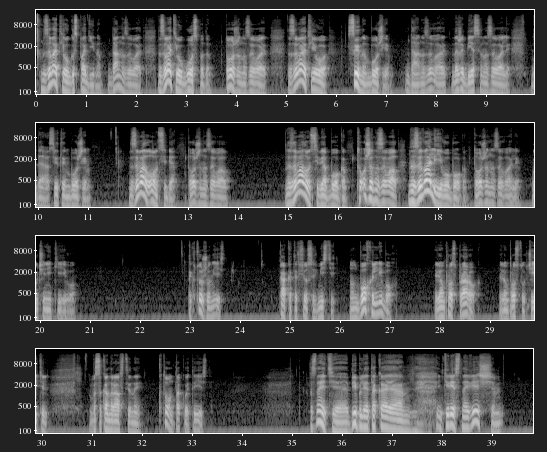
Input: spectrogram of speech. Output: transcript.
Называет его господином? Да, называет. Называет его Господом? Тоже называют. Называют его Сыном Божьим? Да, называют. Даже бесы называли. Да, Святым Божьим. Называл он себя? Тоже называл. Называл он себя Богом? Тоже называл. Называли его Богом? Тоже называли ученики его. Так кто же он есть? Как это все совместить? Он Бог или не Бог? Или он просто пророк? Или он просто учитель высоконравственный? Кто он такой-то есть? Вы знаете, Библия такая интересная вещь.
